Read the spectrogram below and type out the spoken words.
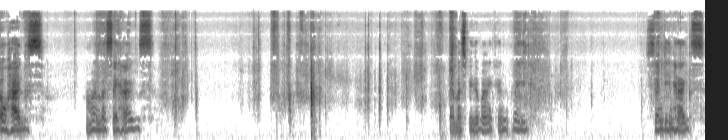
Oh, hugs. When must say hugs? That must be the one I can read. Sending hugs.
